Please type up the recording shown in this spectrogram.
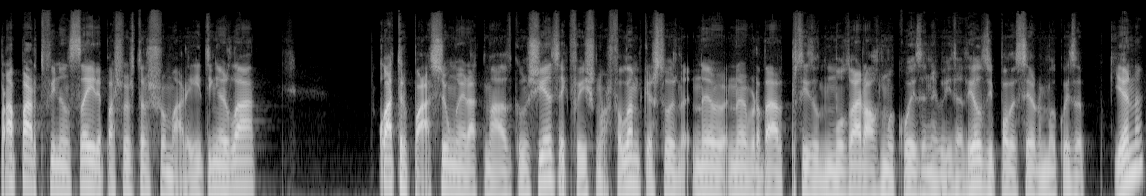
para a parte financeira, para as pessoas transformarem. E tinhas lá quatro passos. Um era a tomada de consciência, que foi isto que nós falamos, que as pessoas, na, na verdade, precisam de mudar alguma coisa na vida deles e pode ser uma coisa pequena.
